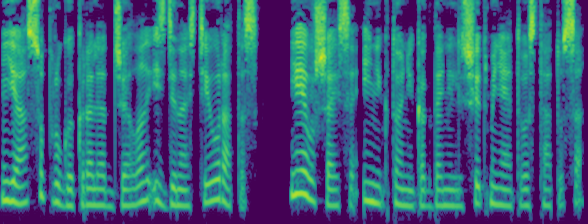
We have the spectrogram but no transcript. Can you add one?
Я супруга короля Джела из династии Уратос. Я его шайса, и никто никогда не лишит меня этого статуса.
